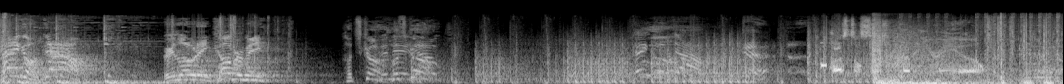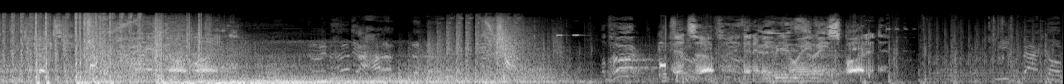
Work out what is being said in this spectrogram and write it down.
Tango down! Reloading, cover me! Let's go. Let's go. Tango down. Hostile sentry gun in your AO. Heads up. Enemy UAV spotted. Need backup.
